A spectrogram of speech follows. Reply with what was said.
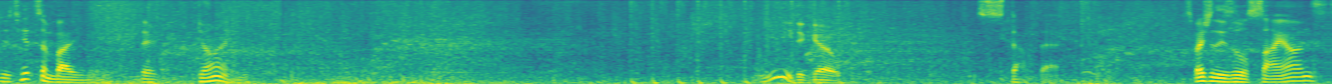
You just hit somebody and they're done. To go. Stop that. Especially these little scions.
